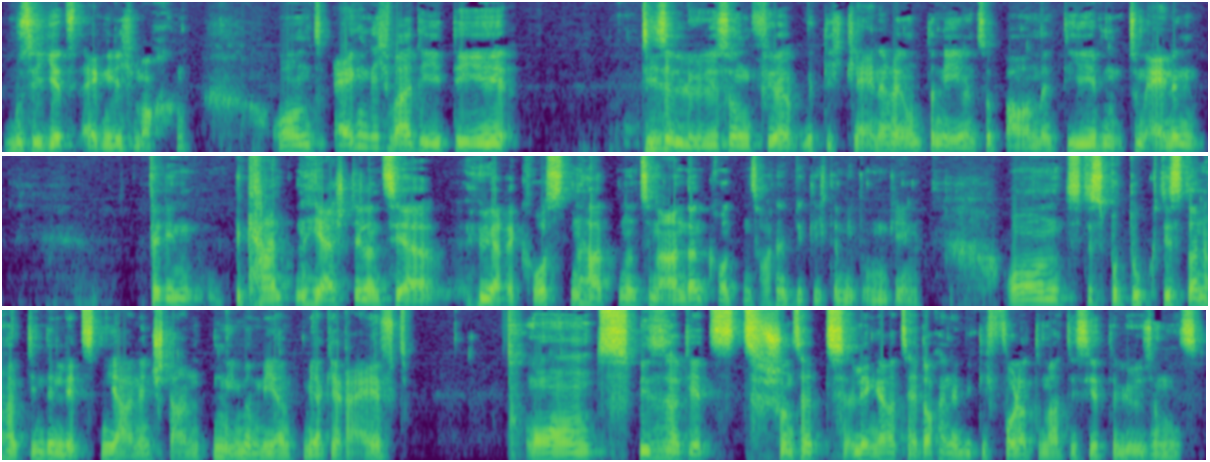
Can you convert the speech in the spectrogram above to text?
muss ich jetzt eigentlich machen. Und eigentlich war die Idee, diese Lösung für wirklich kleinere Unternehmen zu bauen, weil die eben zum einen bei den bekannten Herstellern sehr höhere Kosten hatten und zum anderen konnten sie auch nicht wirklich damit umgehen. Und das Produkt ist dann halt in den letzten Jahren entstanden, immer mehr und mehr gereift. Und bis es halt jetzt schon seit längerer Zeit auch eine wirklich vollautomatisierte Lösung ist.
